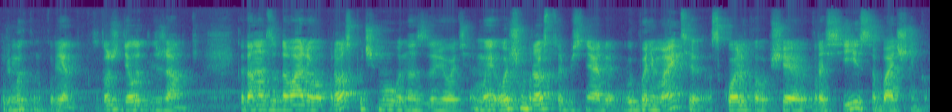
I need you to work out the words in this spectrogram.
прямых конкурентов, кто тоже делает лежанки. Когда нам задавали вопрос, почему вы нас зовете, мы очень просто объясняли. Вы понимаете, сколько вообще в России собачников?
